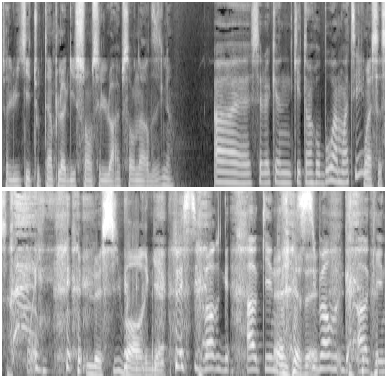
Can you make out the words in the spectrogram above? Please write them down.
celui qui est tout le temps plugué sur son cellulaire et son ordi. Là. Ah, euh, celui qui, qui est un robot à moitié? Ouais, c'est ça. Oui. le cyborg. le cyborg Hawkins. Cyborg Hawkins.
